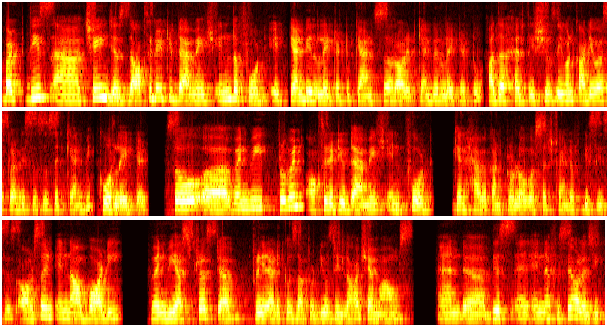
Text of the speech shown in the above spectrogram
But these uh, changes, the oxidative damage in the food, it can be related to cancer or it can be related to other health issues, even cardiovascular diseases, it can be correlated. So uh, when we prevent oxidative damage in food, can have a control over such kind of diseases. Also in, in our body, when we are stressed up, free radicals are produced in large amounts. And uh, this in a physiology,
